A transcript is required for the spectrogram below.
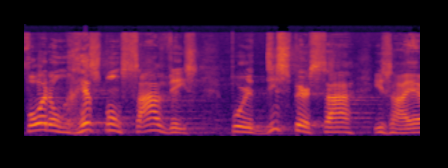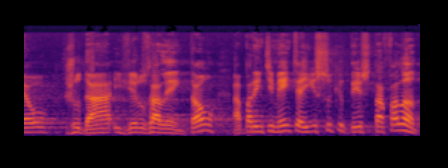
foram responsáveis por dispersar Israel, Judá e Jerusalém. Então, aparentemente é isso que o texto está falando.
